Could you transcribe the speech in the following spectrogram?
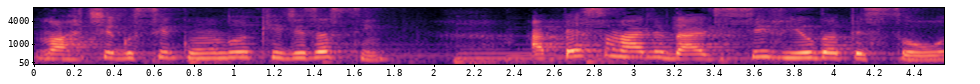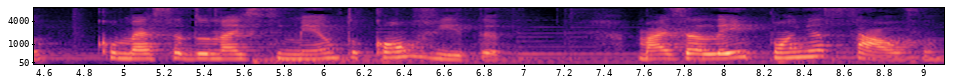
no artigo 2, que diz assim: A personalidade civil da pessoa começa do nascimento com vida, mas a lei põe a salvo,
